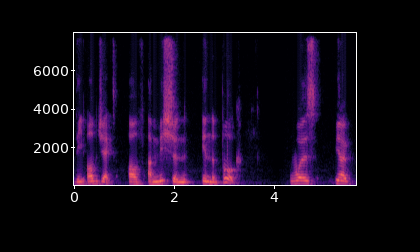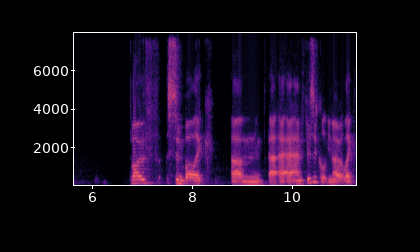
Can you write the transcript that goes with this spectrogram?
the object of a mission in the book was, you know, both symbolic um, uh, and physical. You know, like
